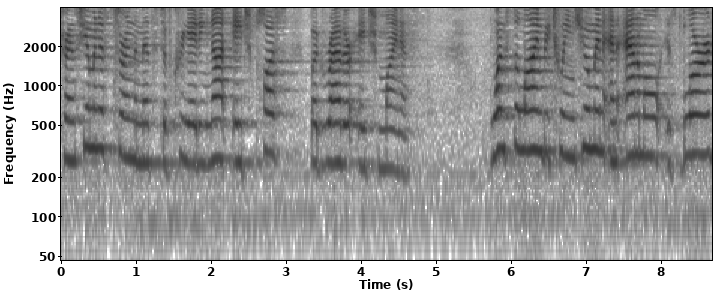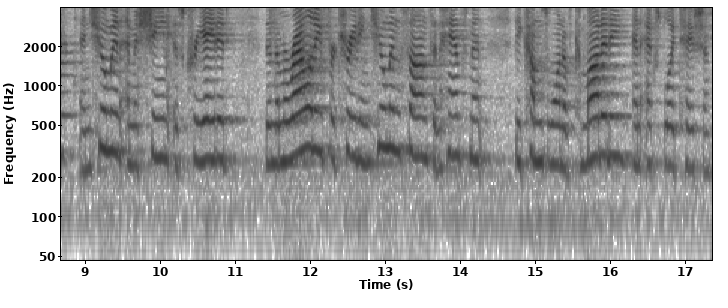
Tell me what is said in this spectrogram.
transhumanists are in the midst of creating not H plus, but rather H minus once the line between human and animal is blurred and human and machine is created, then the morality for treating human sans enhancement becomes one of commodity and exploitation.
